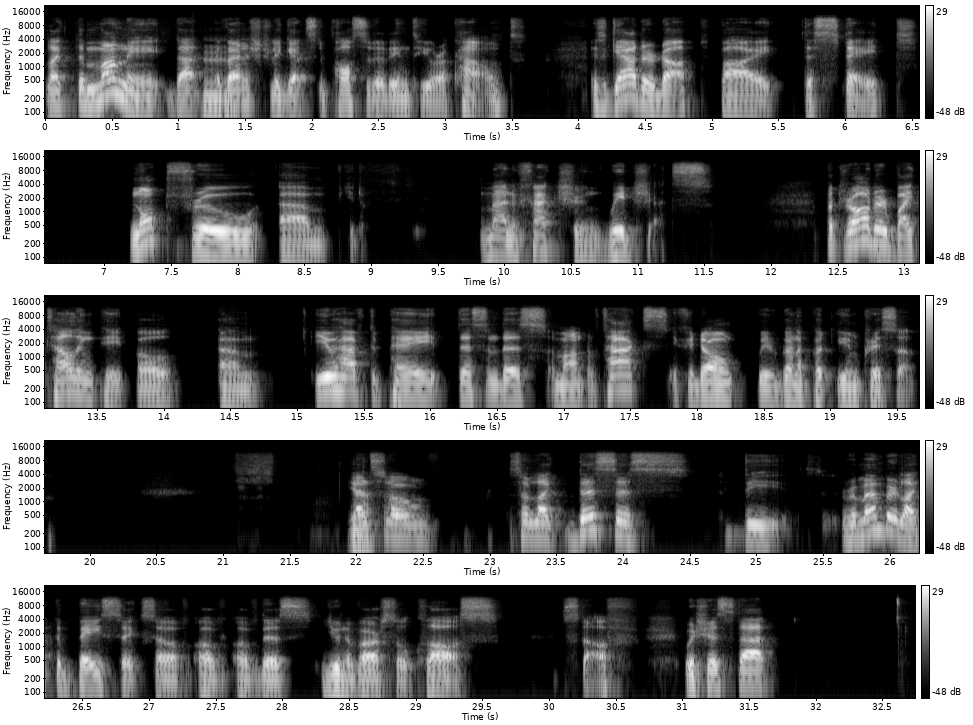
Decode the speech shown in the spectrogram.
like the money that mm. eventually gets deposited into your account is gathered up by the state not through um, you know, manufacturing widgets but rather by telling people um, you have to pay this and this amount of tax if you don't we're going to put you in prison yeah. and so so like this is the remember like the basics of, of, of this universal class stuff, which is that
